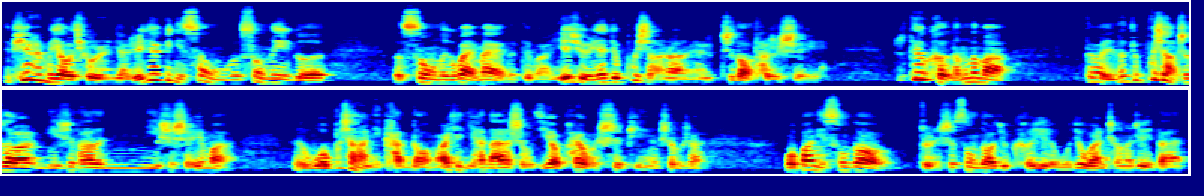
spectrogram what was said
你凭什么要求人家？人家给你送送那个。”送那个外卖的，对吧？也许人家就不想让人知道他是谁，这有可能的嘛，对吧？他就不想知道你是他的，你是谁嘛？我不想让你看到嘛，而且你还拿着手机要拍我视频，是不是？我帮你送到准时送到就可以了，我就完成了这单。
